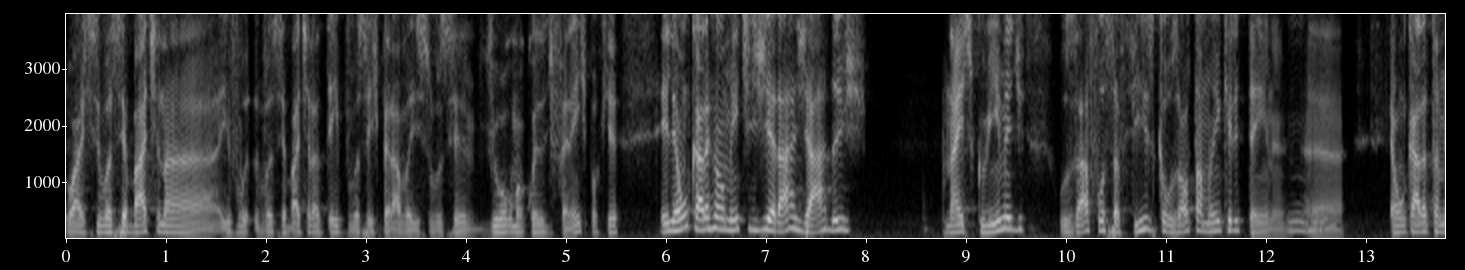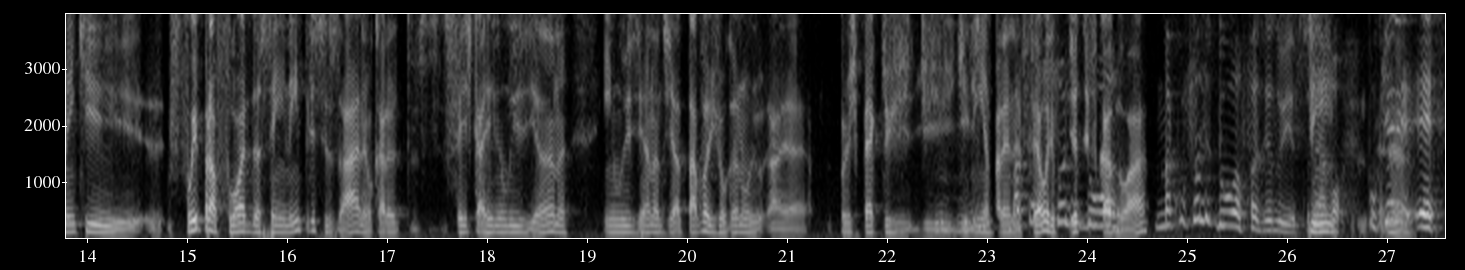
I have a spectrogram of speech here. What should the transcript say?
Eu acho que se você bate na. E você bate na tape você esperava isso, você viu alguma coisa diferente, porque ele é um cara realmente de gerar jardas na scrimmage, usar a força física, usar o tamanho que ele tem, né? Uhum. É, é, um cara também que foi para Flórida sem nem precisar, né? O cara fez carreira em Louisiana, em Louisiana já estava jogando é, prospectos de, uhum. de linha para a NFL, ele podia ter ficado lá. Mas consolidou fazendo isso, né, Sim. Né? Porque é. é.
